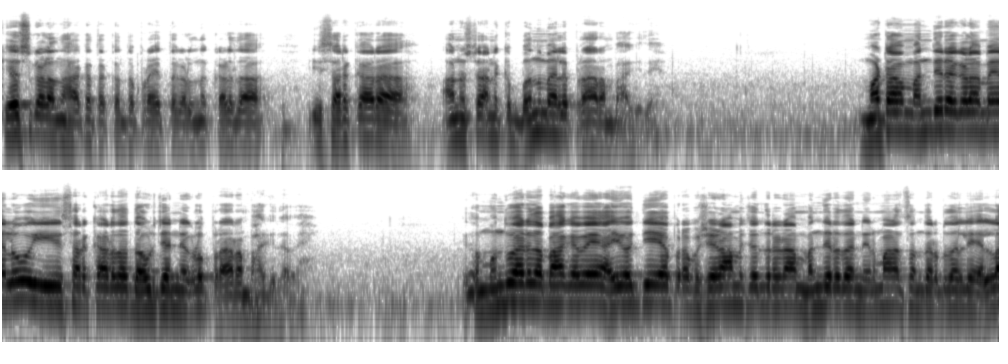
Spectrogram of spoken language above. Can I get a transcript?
ಕೇಸುಗಳನ್ನು ಹಾಕತಕ್ಕಂಥ ಪ್ರಯತ್ನಗಳನ್ನು ಕಳೆದ ಈ ಸರ್ಕಾರ ಅನುಷ್ಠಾನಕ್ಕೆ ಬಂದ ಮೇಲೆ ಪ್ರಾರಂಭ ಆಗಿದೆ. ಮಠ ಮಂದಿರಗಳ ಮೇಲೂ ಈ ಸರ್ಕಾರದ ದೌರ್ಜನ್ಯಗಳು ಪ್ರಾರಂಭ ಆಗಿದ್ದಾವೆ. ಇದು ಮುಂದುವರೆದ ಭಾಗವೇ ಅಯೋಧ್ಯೆಯ ಪ್ರಭು ಶ್ರೀರಾಮಚಂದ್ರನ ಮಂದಿರದ ನಿರ್ಮಾಣ ಸಂದರ್ಭದಲ್ಲಿ ಎಲ್ಲ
